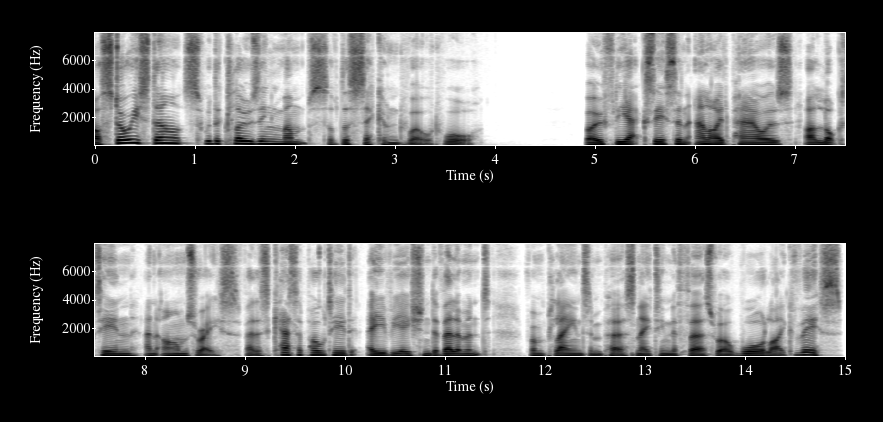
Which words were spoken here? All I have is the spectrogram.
Our story starts with the closing months of the Second World War. Both the Axis and Allied powers are locked in an arms race that has catapulted aviation development from planes impersonating the First World War like this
